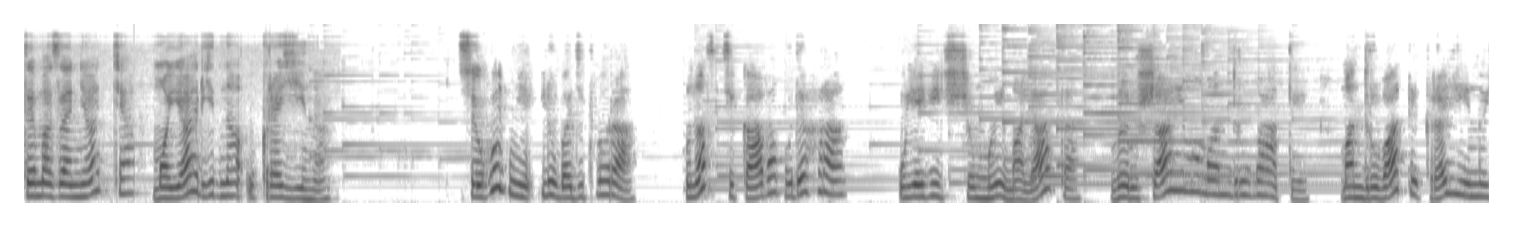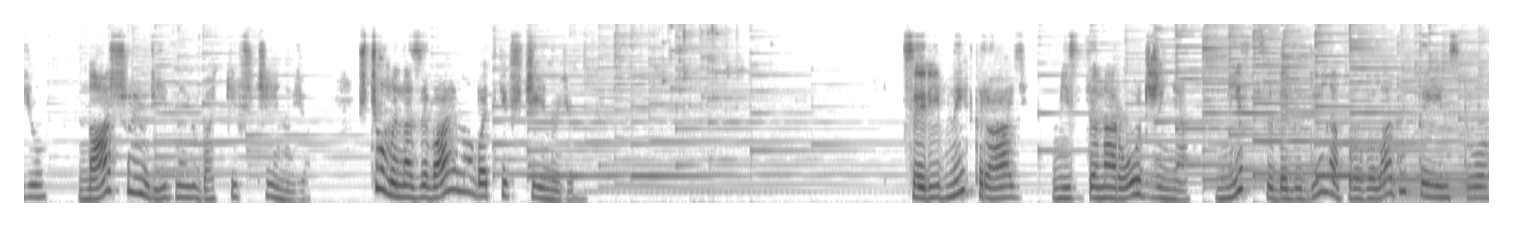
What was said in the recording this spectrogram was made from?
Тема заняття Моя рідна Україна. Сьогодні, люба дітвора, у нас цікава буде гра. Уявіть, що ми, малята, вирушаємо мандрувати, мандрувати країною, нашою рідною батьківщиною. Що ми називаємо батьківщиною? Це рідний край, місце народження, місце, де людина провела дитинство,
